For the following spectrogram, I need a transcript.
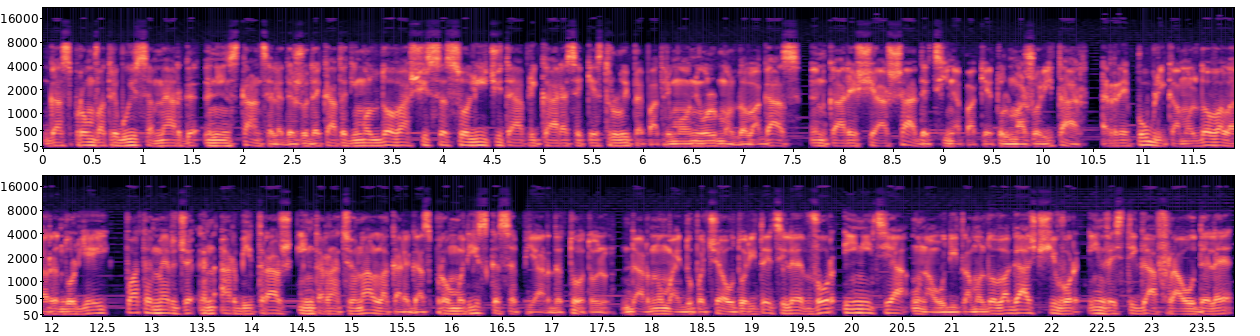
Gazprom va trebui să meargă în instanțele de judecată din Moldova și să solicite aplicarea sechestrului pe patrimoniul Moldova Gaz, în care și așa deține pachetul majoritar. Republica Moldova, la rândul ei, poate merge în arbitraj internațional la care Gazprom riscă să piardă totul, dar numai după ce autoritățile vor iniția un audit la Moldova Gaz și vor investiga fraudele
